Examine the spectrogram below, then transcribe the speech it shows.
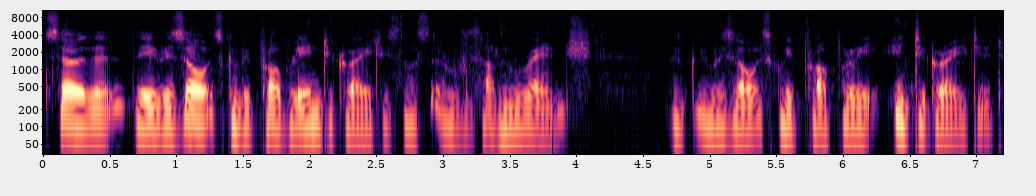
so that the results can be properly integrated. It's not a sudden wrench. The results can be properly integrated.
